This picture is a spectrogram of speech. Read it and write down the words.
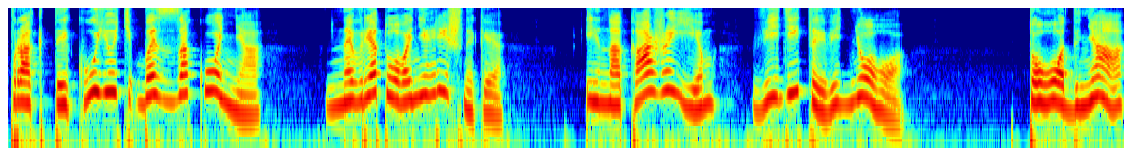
практикують беззаконня, неврятовані грішники, і накаже їм відійти від нього. Того дня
